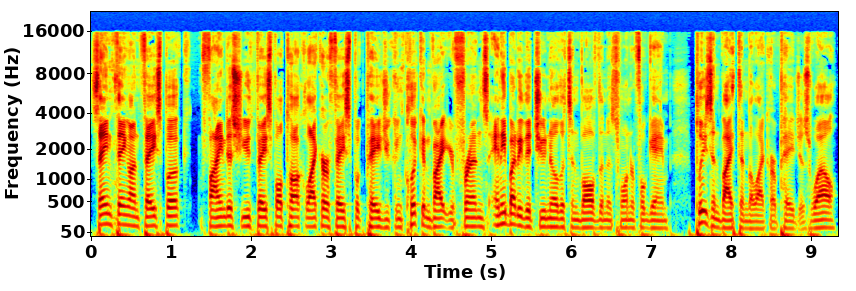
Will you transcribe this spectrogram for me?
Same thing on Facebook. Find us, Youth Baseball Talk, like our Facebook page. You can click invite your friends. Anybody that you know that's involved in this wonderful game, please invite them to like our page as well.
